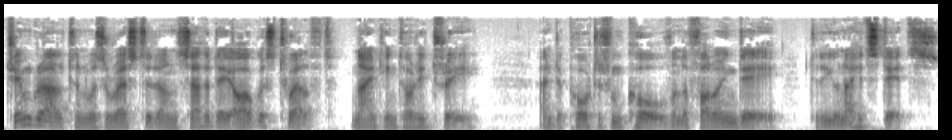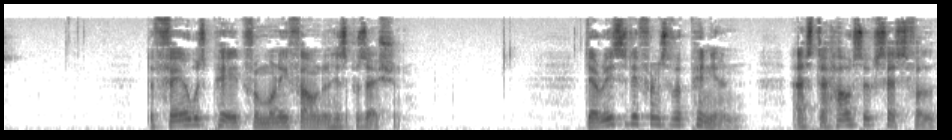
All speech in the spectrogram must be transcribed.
Jim Gralton was arrested on Saturday, August 12th, 1933, and deported from Cobh on the following day to the United States. The fare was paid from money found in his possession. There is a difference of opinion as to how successful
